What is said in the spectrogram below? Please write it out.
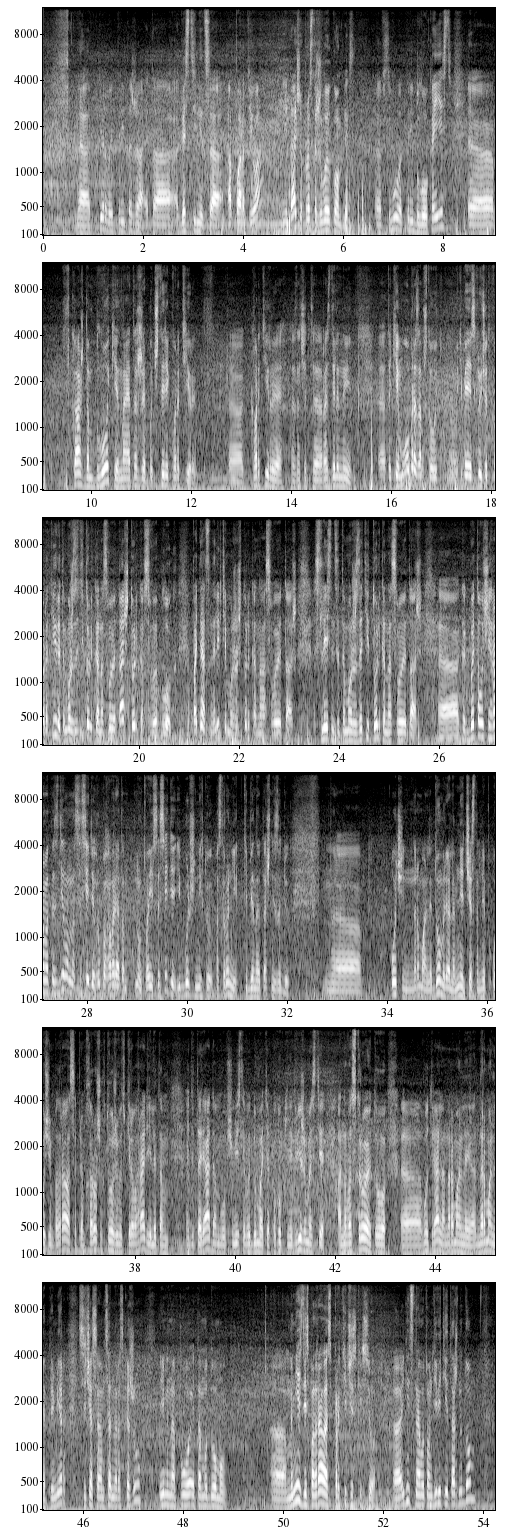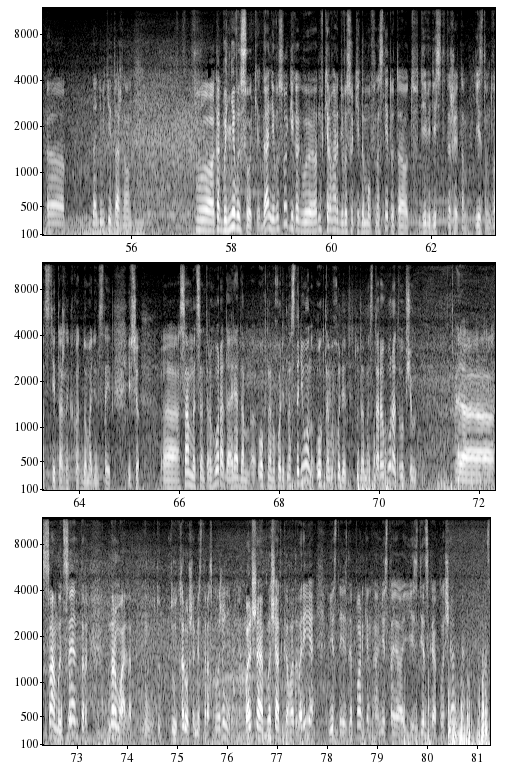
Э, Первые три этажа это гостиница Апарт Юа и дальше просто жилой комплекс. Э, Всего три блока есть. Э, В каждом блоке на этаже по четыре квартиры. Э, Квартиры, значит, э, разделены э, таким образом, что у тебя есть ключ от квартиры, ты можешь зайти только на свой этаж, только в свой блок. Подняться на лифте можешь только на свой этаж. С лестницы ты можешь зайти только на свой этаж. Как бы это очень грамотно сделано. Соседи, грубо говоря, там, ну, твои соседи, и больше никто посторонний тебе на этаж не зайдет. Э, Очень нормальный дом, реально. Мне, честно, мне очень понравился. Прям хороший. Кто живет в Кировограде или там где-то рядом. В общем, если вы думаете о покупке недвижимости, о новострое, то э, вот реально нормальный, нормальный пример. Сейчас я вам цены расскажу именно по этому дому. Э, Мне здесь понравилось практически все. Единственное, вот он девятиэтажный дом. э, Да, девятиэтажный он. В- Как бы невысокий, да, невысокий, как бы, ну, в Кировограде высоких домов у нас нету, это вот 9-10 этажей, там, есть там 20-этажный какой-то дом один стоит, и все. Самый центр города, рядом э, окна выходят на стадион, окна выходят туда на старый город, в общем, э, самый центр, нормально, ну, тут, тут хорошее место расположения, большая площадка во дворе, место есть для паркинга, место есть детская площадка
